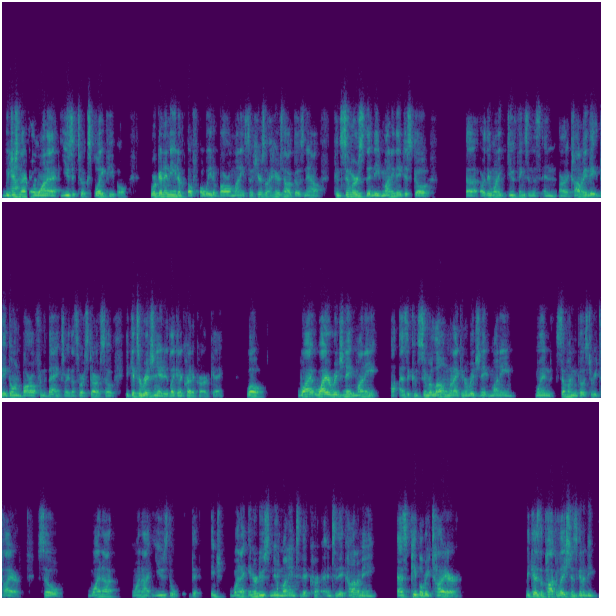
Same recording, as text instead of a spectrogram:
We're yeah. just not going to want to use it to exploit people we're going to need a, a, a, way to borrow money. So here's what here's how it goes now. Consumers that need money, they just go, uh, or they want to do things in this in our economy. They they go and borrow from the banks, right? That's where it starts. So it gets originated like in a credit card. Okay, well, why why originate money uh, as a consumer loan when I can originate money when someone goes to retire? So why not why not use the the why not introduce new money into the into the economy as people retire because the population is going to be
